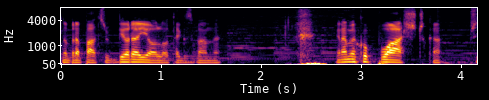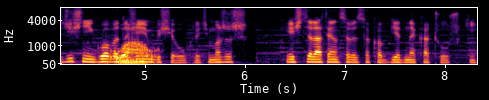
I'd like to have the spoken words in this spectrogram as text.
Dobra, patrz, biorę jolo tak zwane. Gram jako płaszczka. Przyciśnij głowę do Wow. ziemi, by się ukryć. Możesz jeść te latające wysoko biedne kaczuszki.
